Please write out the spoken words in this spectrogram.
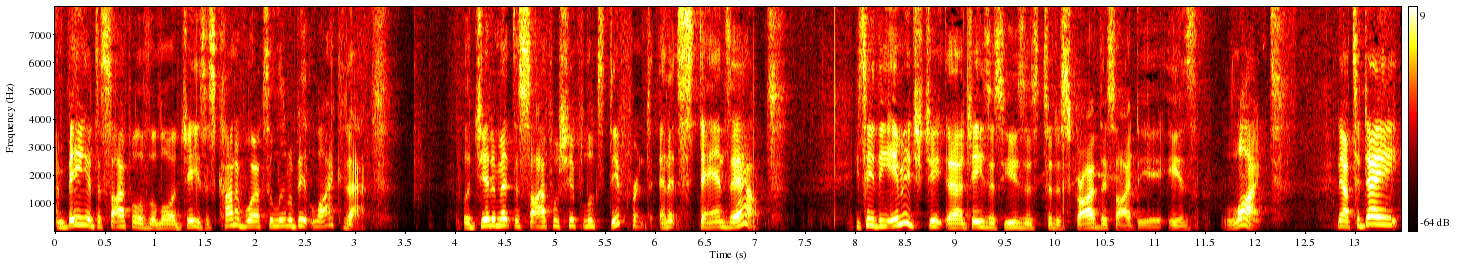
And being a disciple of the Lord Jesus kind of works a little bit like that legitimate discipleship looks different and it stands out. You see, the image uh, Jesus uses to describe this idea is light. Now, today,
